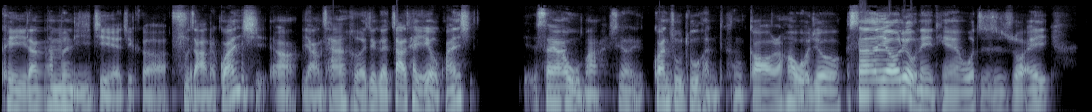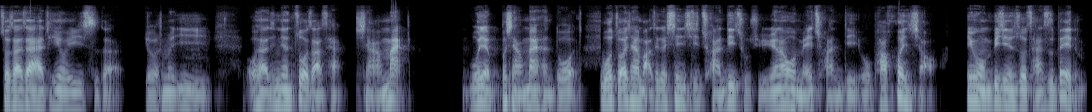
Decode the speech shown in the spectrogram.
可以让他们理解这个复杂的关系啊。养蚕和这个榨菜也有关系。三幺五嘛，是关注度很很高。然后我就三幺六那天，我只是说，哎，做榨菜还挺有意思的，有什么意义？我想今年做榨菜，想要卖，我也不想卖很多，我主要想把这个信息传递出去。原来我没传递，我怕混淆，因为我们毕竟是做蚕丝被的嘛。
